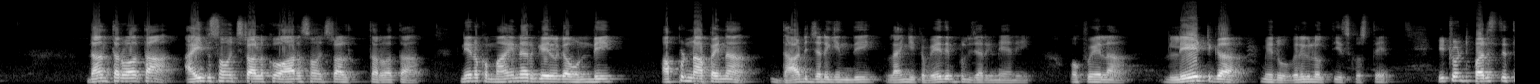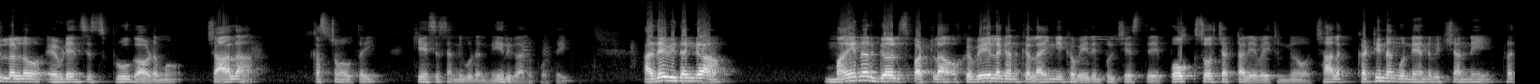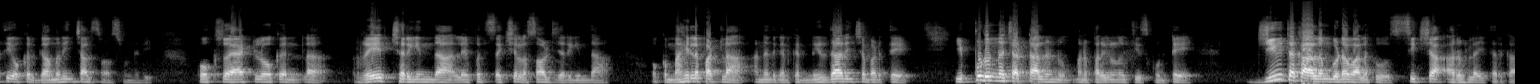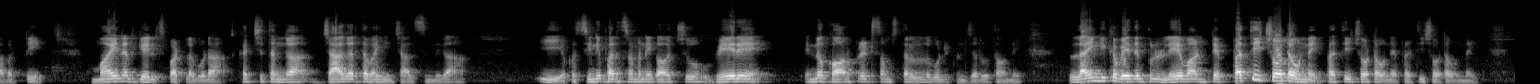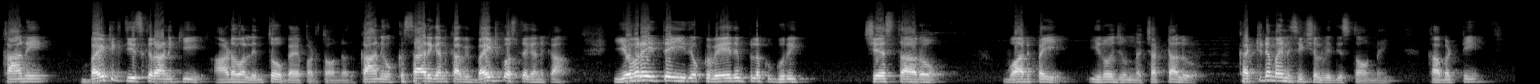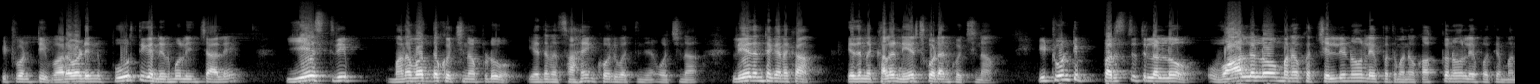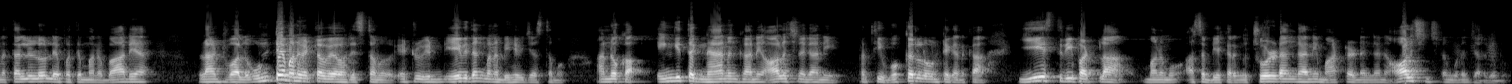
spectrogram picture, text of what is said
దాని తర్వాత ఐదు సంవత్సరాలకు ఆరు సంవత్సరాల తర్వాత నేను ఒక మైనర్ గేల్గా ఉండి అప్పుడు నా పైన దాడి జరిగింది లైంగిక వేధింపులు జరిగినాయని ఒకవేళ లేట్గా మీరు వెలుగులోకి తీసుకొస్తే ఇటువంటి పరిస్థితులలో ఎవిడెన్సెస్ ప్రూవ్ కావడము చాలా కష్టం అవుతాయి కేసెస్ అన్నీ కూడా నీరు గారిపోతాయి అదేవిధంగా మైనర్ గర్ల్స్ పట్ల ఒకవేళ కనుక లైంగిక వేధింపులు చేస్తే పోక్సో చట్టాలు ఏవైతున్నాయో చాలా కఠినంగా ఉన్నాయన్న విషయాన్ని ప్రతి ఒక్కరు గమనించాల్సిన అవసరం ఉన్నది. పోక్సో యాక్ట్లో ఒక రేప్ జరిగిందా లేకపోతే సెక్షువల్ అసాల్ట్ జరిగిందా ఒక మహిళ పట్ల అన్నది కనుక నిర్ధారించబడితే ఇప్పుడున్న చట్టాలను మన పరిగణలోకి తీసుకుంటే జీవితకాలం కూడా వాళ్ళకు శిక్ష అర్హులవుతారు కాబట్టి మైనర్ గేల్స్ పట్ల కూడా ఖచ్చితంగా జాగ్రత్త వహించాల్సిందిగా ఈ యొక్క సినీ పరిశ్రమనే కావచ్చు వేరే ఎన్నో కార్పొరేట్ సంస్థలలో కూడా ఇటువంటి జరుగుతూ ఉన్నాయి. లైంగిక వేధింపులు లేవా అంటే ప్రతి చోట ఉన్నాయి ప్రతి చోట ఉన్నాయి ప్రతి చోట ఉన్నాయి. కానీ బయటికి తీసుకురానికి ఆడవాళ్ళు ఎంతో భయపడుతూ ఉన్నారు. కానీ ఒక్కసారి కనుక అవి బయటకు వస్తే కనుక ఎవరైతే ఇది ఒక వేధింపులకు గురి చేస్తారో వారిపై ఈరోజు ఉన్న చట్టాలు కఠినమైన శిక్షలు విధిస్తూ ఉన్నాయి. కాబట్టి ఇటువంటి వరవడిని పూర్తిగా నిర్మూలించాలి. ఏ స్త్రీ మన వద్దకు వచ్చినప్పుడు ఏదైనా సహాయం కోరి వచ్చిన వచ్చినా లేదంటే గనక ఏదైనా కళ నేర్చుకోవడానికి వచ్చినా ఇటువంటి పరిస్థితులలో వాళ్ళలో మన ఒక చెల్లినో లేకపోతే మన ఒక అక్కనో లేకపోతే మన తల్లిలో లేకపోతే మన భార్య లాంటి వాళ్ళు ఉంటే మనం ఎట్లా వ్యవహరిస్తాము? ఎటు ఏ విధంగా మనం బిహేవ్ చేస్తాము? అన్న ఒక ఇంగిత జ్ఞానం కానీ ఆలోచన కానీ ప్రతి ఒక్కరిలో ఉంటే కనుక ఏ స్త్రీ పట్ల మనము అసభ్యకరంగా చూడడం కానీ మాట్లాడడం కానీ ఆలోచించడం కూడా జరగదు.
